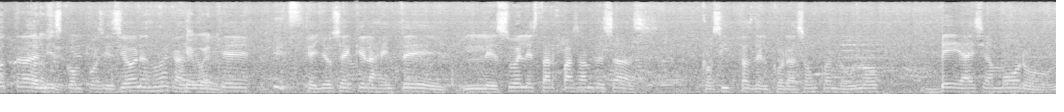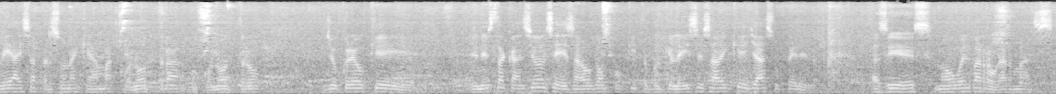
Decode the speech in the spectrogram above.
Otra de mis composiciones, una canción que, que yo sé que la gente le suele estar pasando esas cositas del corazón cuando uno ve a ese amor o ve a esa persona que ama con otra o con otro. Yo creo que en esta canción se desahoga un poquito porque le dice, sabe que ya supérelo. Así es. No vuelva a rogar más.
